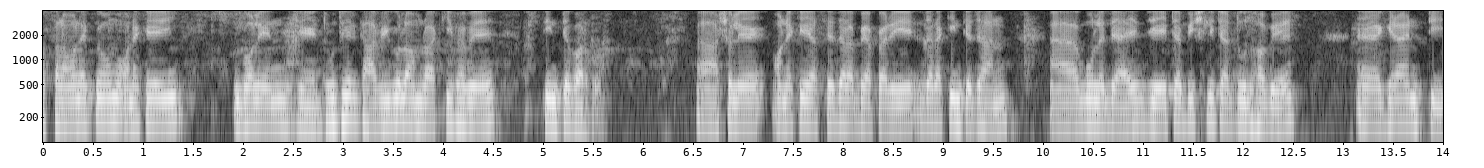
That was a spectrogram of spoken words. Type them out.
আসসালামু আলাইকুম। অনেকেই বলেন যে দুধের গাভীগুলো আমরা কীভাবে কিনতে পারব। আসলে অনেকেই আছে যারা ব্যাপারী, যারা কিনতে যান বলে দেয় যে এটা বিশ লিটার দুধ হবে গ্যারান্টি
